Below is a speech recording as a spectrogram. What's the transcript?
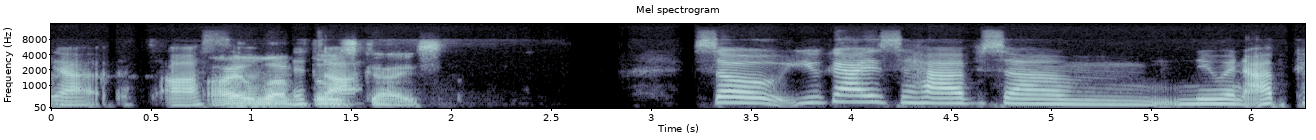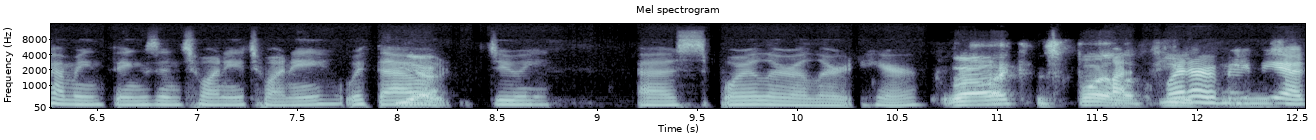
yeah it's awesome. i love it's those awesome. guys so you guys have some new and upcoming things in 2020 without yeah. doing a spoiler alert here well i can spoil what, a few what are maybe a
